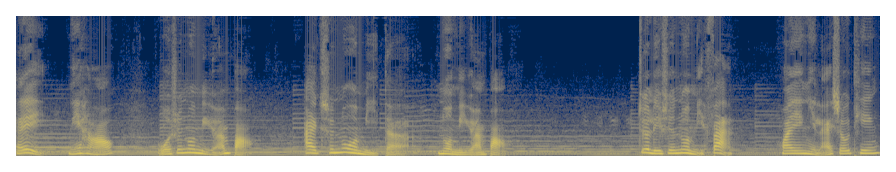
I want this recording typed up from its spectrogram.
嘿，你好，我是糯米元宝，爱吃糯米的糯米元宝。这里是糯米饭，欢迎你来收听。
